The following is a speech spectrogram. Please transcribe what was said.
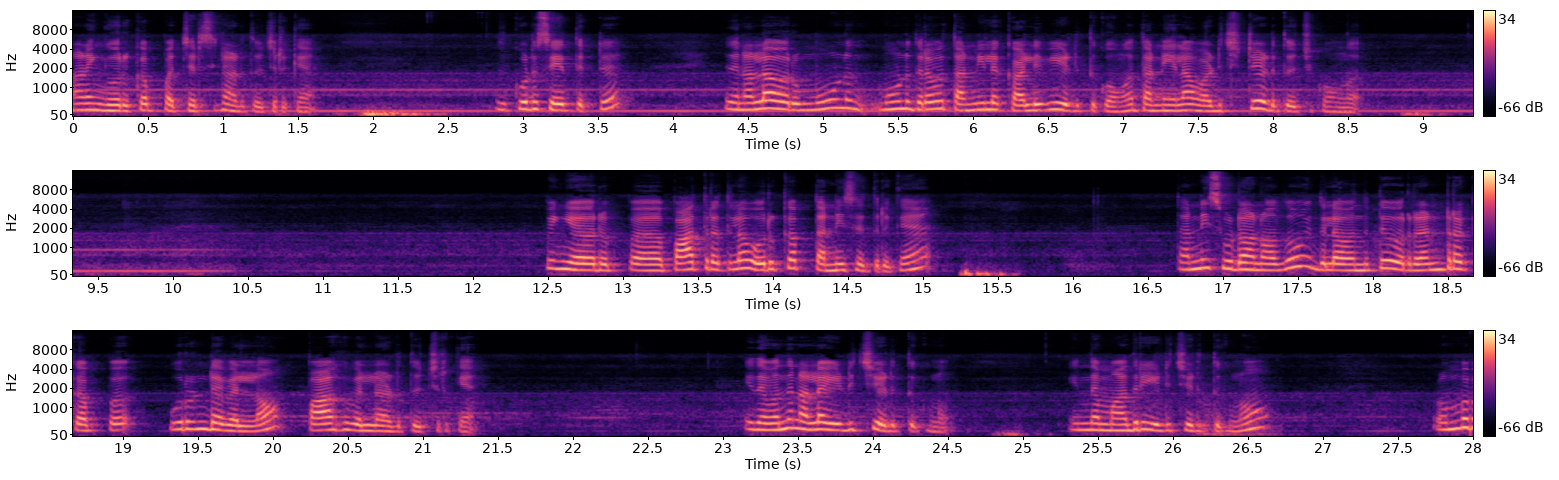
நான் இங்கே ஒரு கப் பச்சரிசி நான் எடுத்து வச்சுருக்கேன். இது கூட சேர்த்துட்டு இது நல்லா ஒரு மூணு மூணு தடவை தண்ணியில் கழுவி எடுத்துக்கோங்க. தண்ணியெல்லாம் வடிச்சிட்டு எடுத்து வச்சுக்கோங்க. இப்போ இங்கே ஒரு ப பாத்திரத்தில் ஒரு கப் தண்ணி சேர்த்துருக்கேன். தண்ணி சூடானதும் இதில் வந்துட்டு ஒரு ரெண்டரை கப்பு உருண்டை வெல்லம் பாகு வெல்லம் எடுத்து வச்சுருக்கேன். இதை வந்து நல்லா இடித்து எடுத்துக்கணும். இந்த மாதிரி இடித்து எடுத்துக்கணும். ரொம்ப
